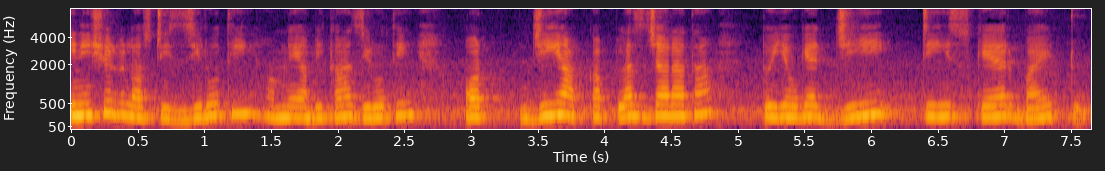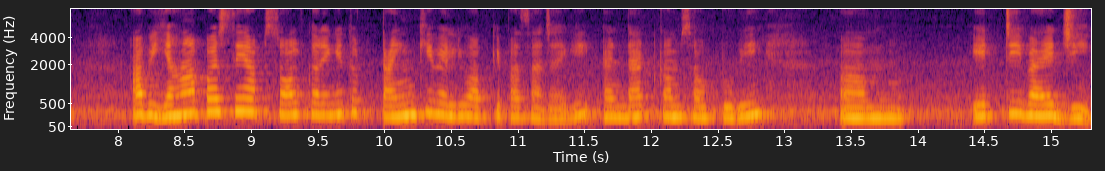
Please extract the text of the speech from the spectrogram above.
इनिशियल वेलोसिटी ज़ीरो थी। हमने अभी कहा ज़ीरो थी। और जी आपका प्लस जा रहा था। तो ये हो गया G T square by two अब यहाँ पर से आप सॉल्व करेंगे तो टाइम की वैल्यू आपके पास आ जाएगी and that comes out to be eighty by G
